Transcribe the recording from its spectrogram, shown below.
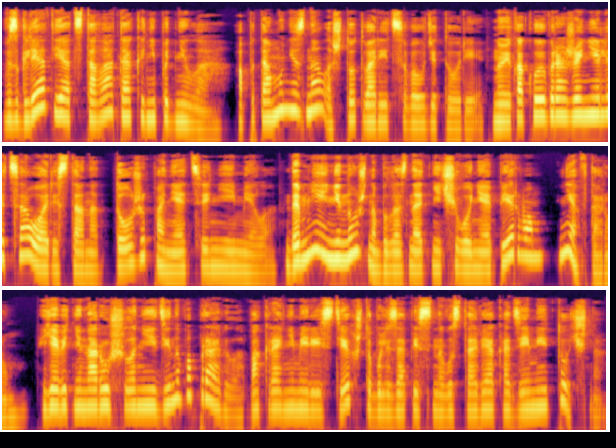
Взгляд я от стола так и не подняла, а потому не знала, что творится в аудитории. Но и какое выражение лица у Аристана тоже понятия не имела. Да мне и не нужно было знать ничего ни о первом, ни о втором. Я ведь не нарушила ни единого правила, по крайней мере из тех, что были записаны в уставе Академии точно.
